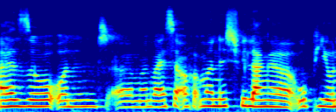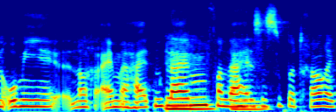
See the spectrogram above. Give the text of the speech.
Also, und äh, man weiß ja auch immer nicht, wie lange Opi und Omi noch einem erhalten bleiben. Mhm, Von daher mhm. ist es super traurig.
